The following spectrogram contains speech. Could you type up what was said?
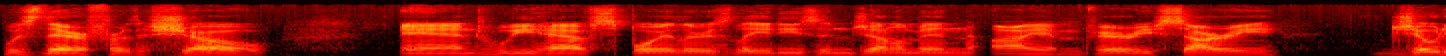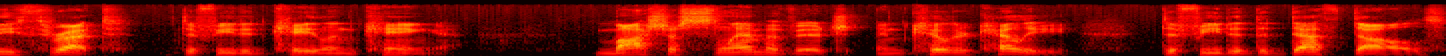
was there for the show. And we have spoilers, ladies and gentlemen. I am very sorry. Jody Threat defeated Kilynn King. Masha Slamovich and Killer Kelly defeated the Death Dolls,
